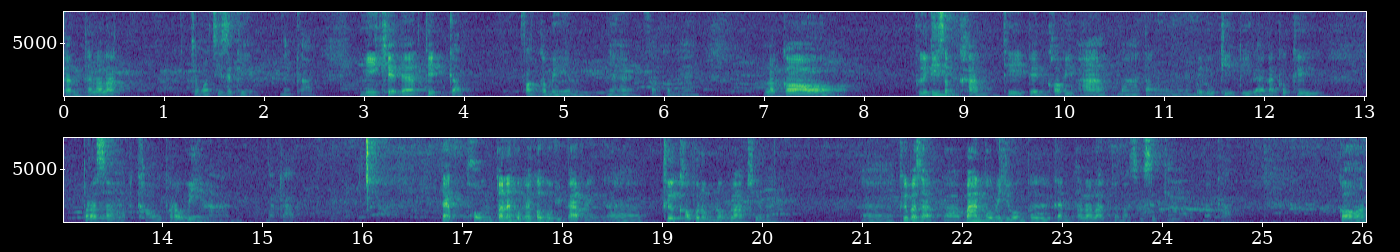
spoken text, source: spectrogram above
กันทรลักษณ์จังหวัดศรีสะเกษนะครับ มีเขตแดนติดกับฝั่งเขมรนะฮะฝั่งเขมรแล้วก็พื้นที่สำคัญที่เป็นข้อพิพาทมาตั้งไม่รู้กี่ปีแล้วนั่นก็คือปราสาทเขาพระวิหารนะครับ แต่ผมตอนนั้นผมให้ข้อมูลผิดพลาดเป็นเอ่อเทือกเขาพนมนงรักใช่ไหมคือปราสาทบ้านผมไม่อยู่อำเภอกันทรลักษณ์จังหวัดศรีสะเกษนะครับ ก่อน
